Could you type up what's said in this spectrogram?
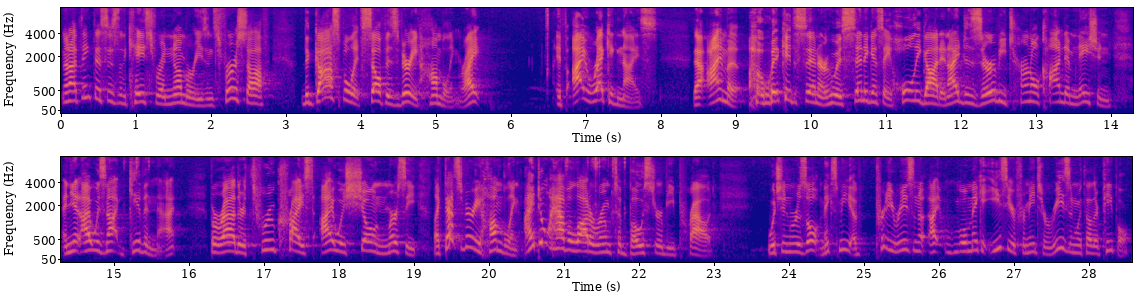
And I think this is the case for a number of reasons. First off, the gospel itself is very humbling, right? If I recognize that I'm a, a, wicked sinner who has sinned against a holy God and I deserve eternal condemnation, and yet I was not given that, but rather through Christ I was shown mercy, like that's very humbling. I don't have a lot of room to boast or be proud, which in result makes me a pretty reason, I, will make it easier for me to reason with other people.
